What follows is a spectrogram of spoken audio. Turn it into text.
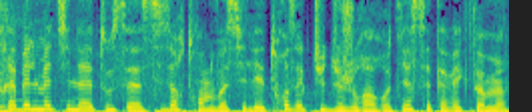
Très belle matinée à tous. À 6h30, voici les trois actus du jour à retenir. C'est avec Tom.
